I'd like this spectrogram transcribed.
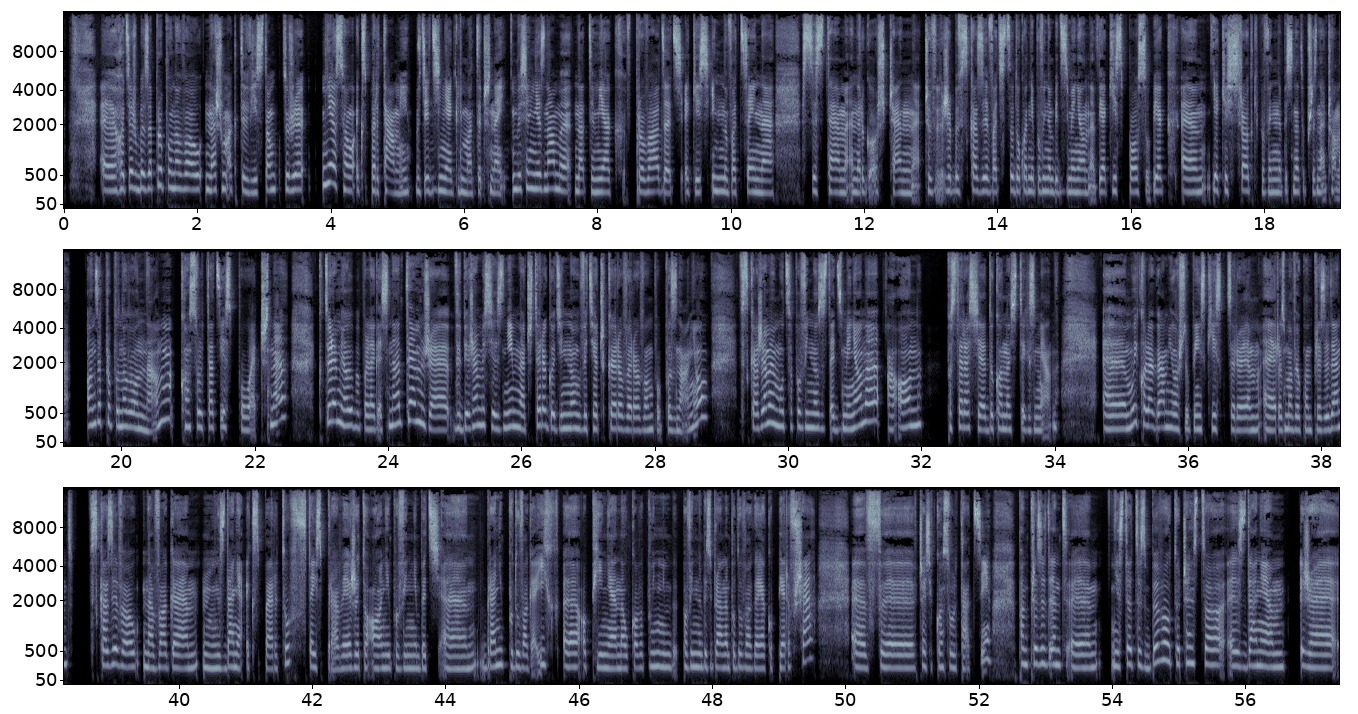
E, chociażby zaproponował naszym aktywistom, którzy nie są ekspertami w dziedzinie klimatycznej. My się nie znamy na tym, jak wprowadzać jakieś innowacyjne systemy energooszczędne, czy żeby wskazywać, co dokładnie powinno być zmienione, w jaki sposób, jak, jakie środki powinny być na to przeznaczone. On zaproponował nam konsultacje społeczne, które miałyby polegać na tym, że wybierzemy się z nim na czterogodzinną wycieczkę rowerową po Poznaniu, wskażemy mu, co powinno zostać zmienione, a on postara się dokonać tych zmian. E, mój kolega Miłosz Dupiński, z którym e, rozmawiał pan prezydent, wskazywał na wagę mm, zdania ekspertów w tej sprawie, że to oni powinni być e, brani pod uwagę, ich opinie naukowe powinni, powinny być brane pod uwagę jako pierwsze w, w czasie konsultacji. Pan prezydent niestety zbywał to często zdaniem, że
